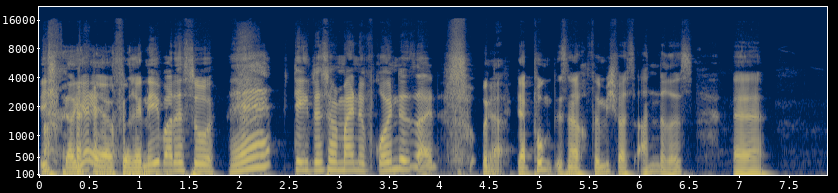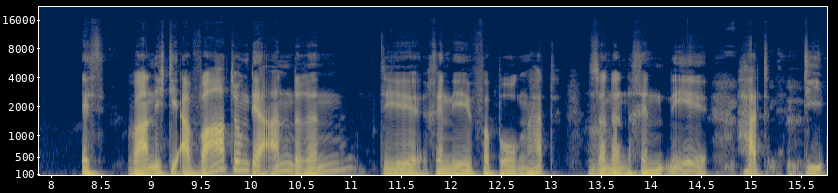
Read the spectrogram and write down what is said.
ich, ja, ja, für René war das so, hä? Ich denke, das sollen meine Freunde sein. Und Ja. der Punkt ist noch für mich was anderes. Äh, es war nicht die Erwartung der anderen, die René verbogen hat, Hm. sondern René hat die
